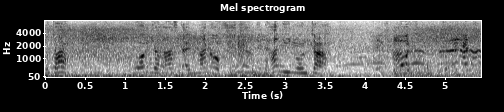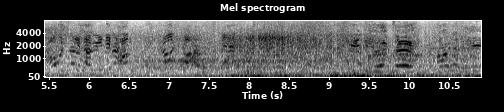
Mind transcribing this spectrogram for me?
Und da! Vor ihr rast ein Mann auf Skiern den Hang hinunter! Raus! Zurück ins Haus! Die Lawine kommt! Los doch! In die Hütte! Kommen Sie!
